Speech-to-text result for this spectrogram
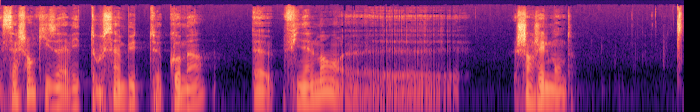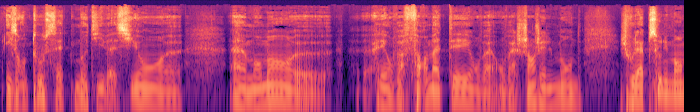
sachant qu'ils avaient tous un but commun, euh, finalement, euh, changer le monde. Ils ont tous cette motivation à un moment, allez, on va formater, on va, on va changer le monde. Je voulais absolument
